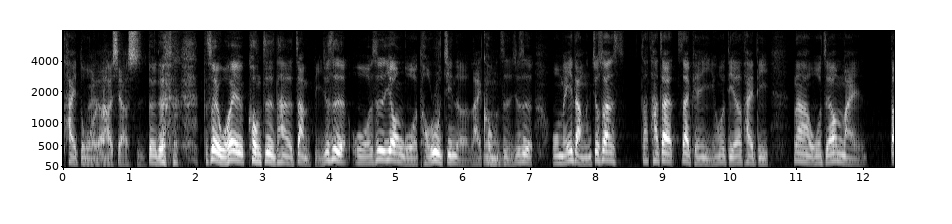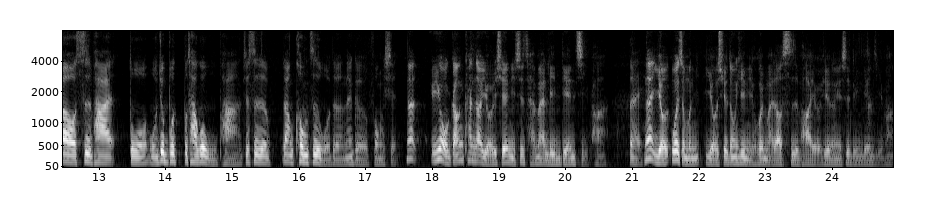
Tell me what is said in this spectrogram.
太多了，让它下市。对对，所以我会控制它的占比，就是我是用我投入金额来控制，嗯、就是我每一档就算它它再再便宜或跌到太低，那我只要买。到四趴多，我就不不超过五趴，就是让控制我的那个风险。那因为我刚刚看到有一些你是才买零点几趴，对。那有为什么有些东西你会买到四趴，有些东西是零点几趴？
